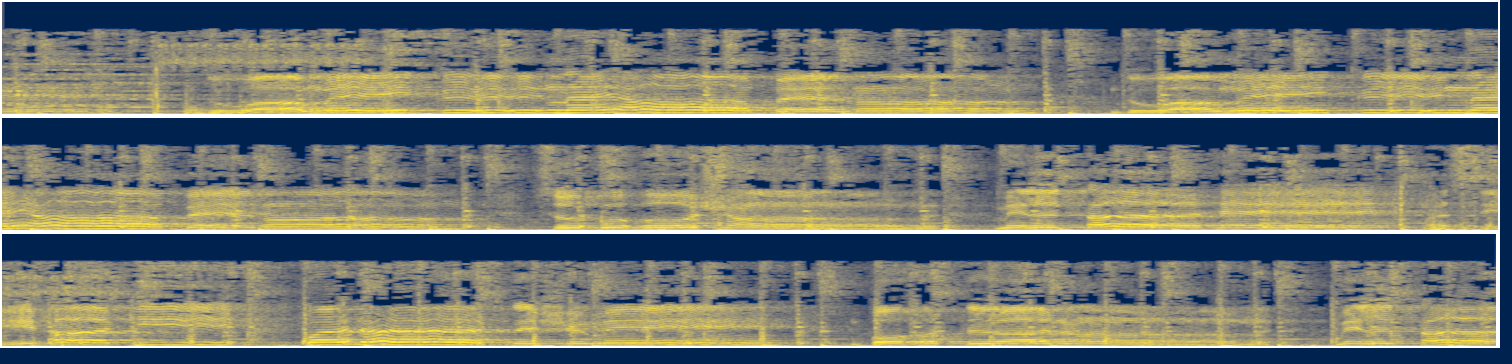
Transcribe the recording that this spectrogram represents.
दुआ में एक नया पैगाम, दुआ में एक नया पैगाम। सुबह शाम मिलता है मसीहा की परस्तश में। बहुत आराम मिलता है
